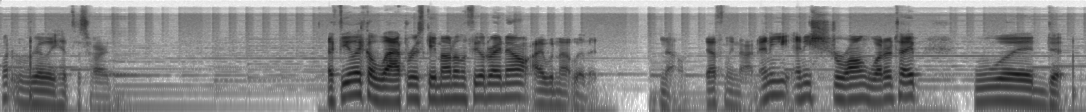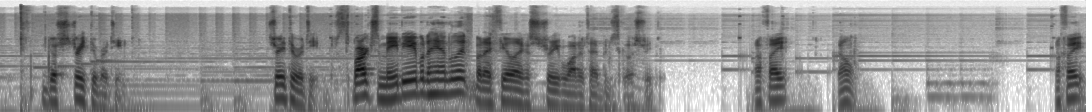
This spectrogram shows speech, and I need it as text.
What really hits us hard? I feel like a Lapras came out on the field right now. I would not live it. No, definitely not. Any any strong water type would go straight through our team. Straight through our team. Sparks may be able to handle it, but I feel like a straight water type would just go straight through. Wanna fight? Don't. Wanna fight?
